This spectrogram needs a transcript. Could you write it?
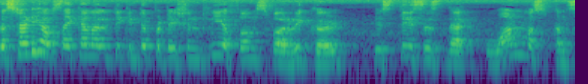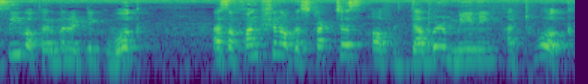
The study of psychoanalytic interpretation reaffirms for Ricoeur his thesis that one must conceive of hermeneutic work as a function of the structures of double meaning at work.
